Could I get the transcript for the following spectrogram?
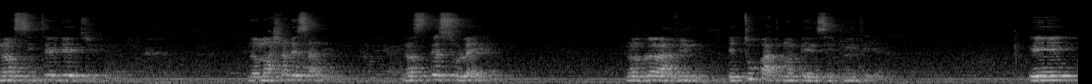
dans la cité de Dieu, dans le marchand de Salé, dans la cité Soleil, dans le Grand Ravine, et tout partout dans le pays de sécurité. Et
